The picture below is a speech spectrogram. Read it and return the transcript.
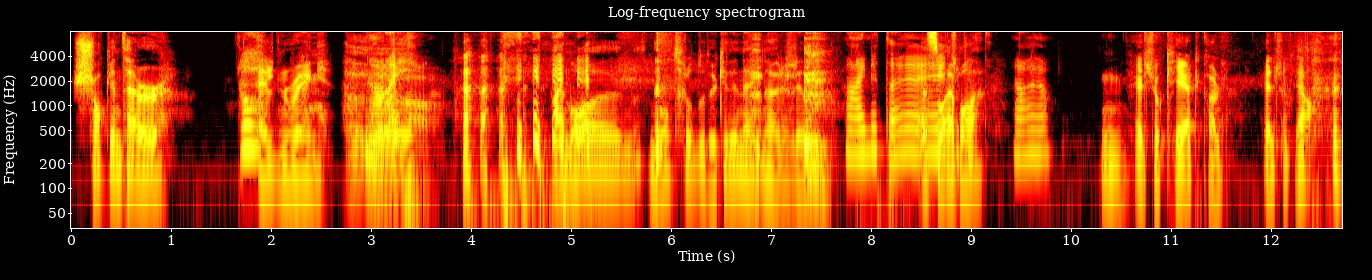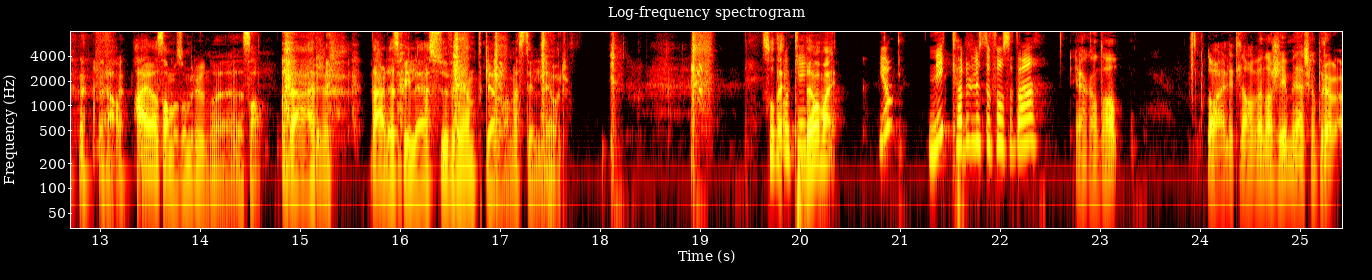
Shock and Terror. Elden Ring. Nei. Nei, nå, nå trodde du ikke dine egne ører, Frida. Nei, dette er Det så jeg på deg. Ja, ja. Helt sjokkert, Carl. Helt Ja. sjokkert. ja. Nei, det er samme som Rune sa. Det er, det er det spillet jeg suverent gleder meg mest til i år. Så det, okay. det var meg. ja. Nick, har du lyst til å fortsette? Jeg kan ta den. Nå er jeg litt lav energi, men jeg skal prøve.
